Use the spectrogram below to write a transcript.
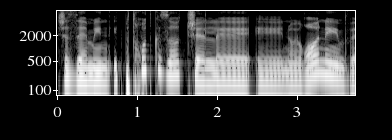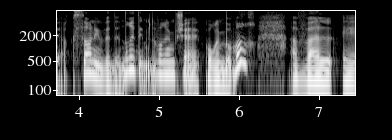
שזה מין התפתחות כזאת של אה, אה, נוירונים ואקסונים ודנדריטים, דברים שקורים במוח, אבל אה,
